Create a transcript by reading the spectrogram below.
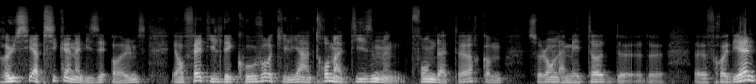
réussit à psychanalyser Holmes. Et en fait, il découvre qu'il y a un traumatisme fondateur, comme selon la méthode de, euh, freudienne.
